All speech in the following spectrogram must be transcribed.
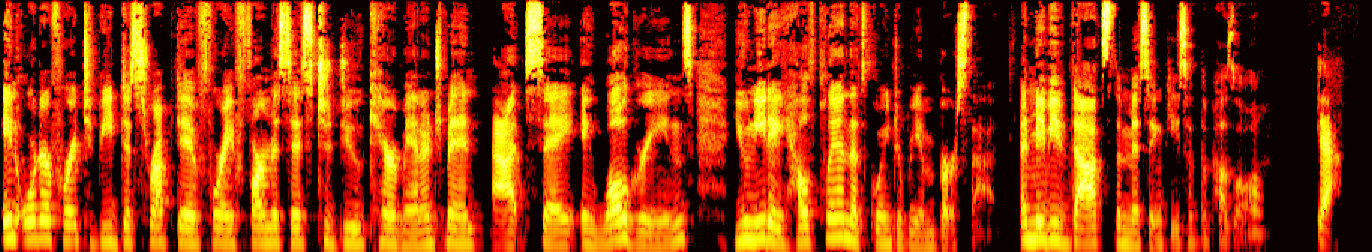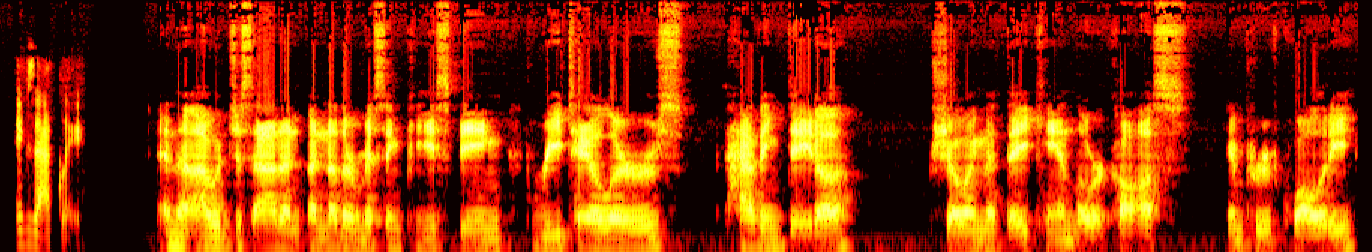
in order for it to be disruptive for a pharmacist to do care management at, say, a Walgreens, you need a health plan that's going to reimburse that. And maybe that's the missing piece of the puzzle. Yeah, exactly. And then I would just add an, another missing piece being retailers having data showing that they can lower costs, improve quality,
